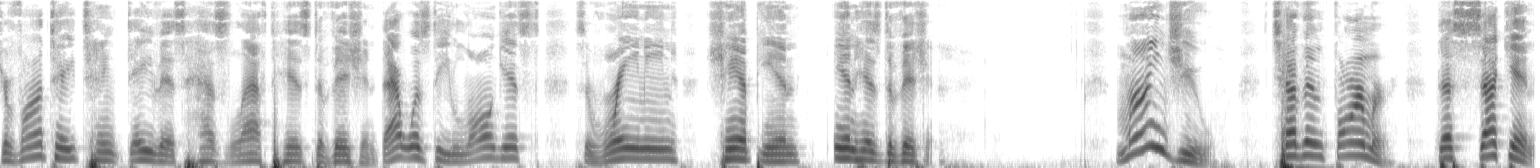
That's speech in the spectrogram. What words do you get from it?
Gervonta Tank Davis has left his division. That was the longest reigning champion in his division. Mind you, Tevin Farmer, the second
